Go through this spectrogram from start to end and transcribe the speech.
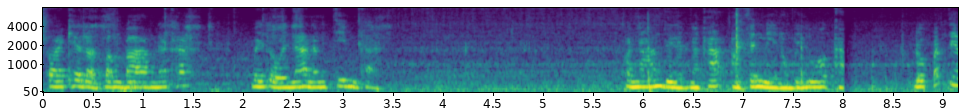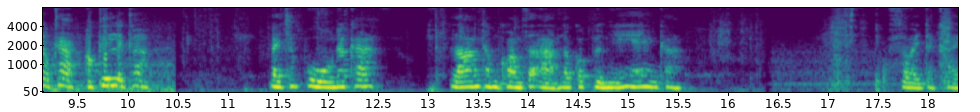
ซอยแครอทบางๆนะคะ ว้โรยหน้าน้ำจิ้มค่ะพอน้ำเดือดนะคะ เอาเส้นหมี่ลงไปลวกค่ะลวกแป๊บเดียวค่ะ เอาขึ้นเลยค่ะใบชะพูนะคะ ล้างทำความสะอาดแล้วก็พึงให้แห้งค่ะ ซอยตะไคร้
